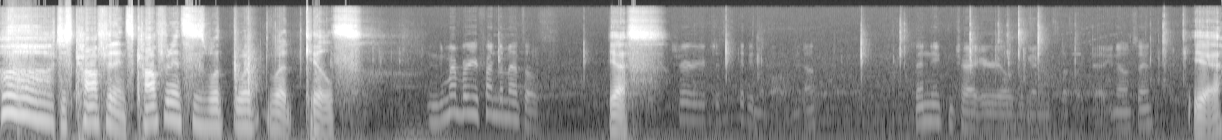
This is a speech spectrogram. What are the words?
Oh, just confidence. Confidence is what what what kills. Remember your fundamentals. Yes. Sure, you're just hitting the ball, you know? Then you can try aerials again and stuff like that, you know what I'm saying? Yeah.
